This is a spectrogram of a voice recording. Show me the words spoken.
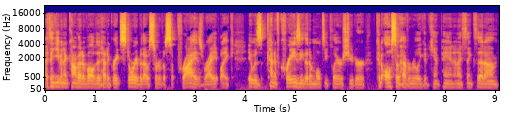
i think even in combat evolved it had a great story but that was sort of a surprise right like it was kind of crazy that a multiplayer shooter could also have a really good campaign and i think that um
